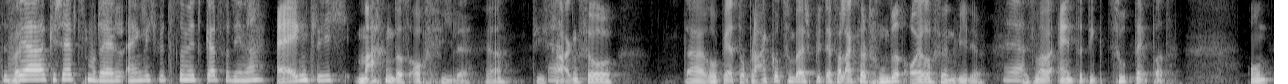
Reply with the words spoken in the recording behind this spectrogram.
Das wäre ein Geschäftsmodell. Eigentlich würdest du damit Geld verdienen. eigentlich machen das auch viele. Ja? Die sagen so, der Roberto Blanco zum Beispiel, der verlangt halt 100 Euro für ein Video. Ja. Das ist mir aber eindeutig zu deppert. Und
